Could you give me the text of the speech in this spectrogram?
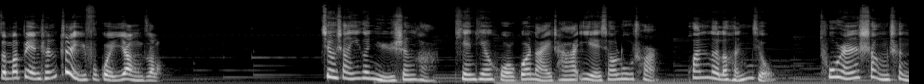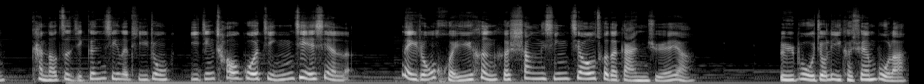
怎么变成这一副鬼样子了？就像一个女生哈，天天火锅、奶茶、夜宵、撸串，欢乐了很久，突然上秤，看到自己更新的体重已经超过警戒线了，那种悔恨和伤心交错的感觉呀！吕布就立刻宣布了：“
